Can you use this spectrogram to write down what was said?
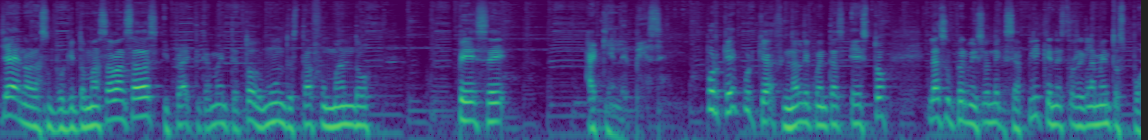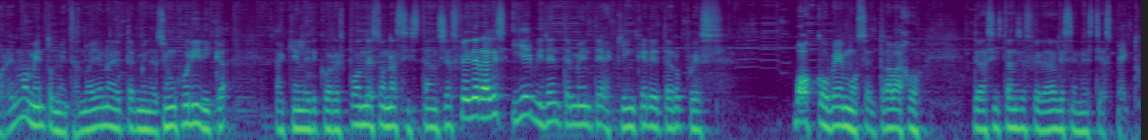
ya en horas un poquito más avanzadas y prácticamente todo el mundo está fumando pese a quien le pese. ¿Por qué? Porque a final de cuentas esto, la supervisión de que se apliquen estos reglamentos por el momento, mientras no haya una determinación jurídica, a quien le corresponde son las instancias federales y evidentemente aquí en Querétaro pues poco vemos el trabajo de las instancias federales en este aspecto.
